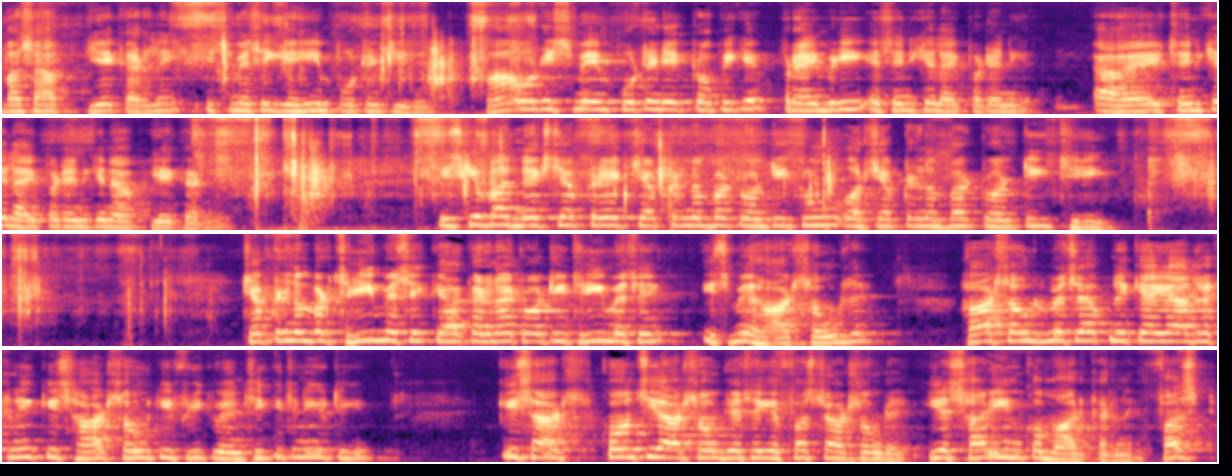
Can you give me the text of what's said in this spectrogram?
बस आप ये कर लें। इसमें से यही इंपॉर्टेंट चीज़ है। हाँ और इसमें इंपॉर्टेंट एक टॉपिक है primary essential hypertension essential hypertension आप ये कर लें। इसके बाद नेक्स्ट चैप्टर है चैप्टर नंबर ट्वेंटी टू और chapter number twenty three chapter number three में से क्या करना है? ट्वेंटी थ्री में से इसमें हार्ट साउंड है। हार्ट साउंड में से आपने क्या याद रखनी है किस हार्ट साउंड की फ्रीक्वेंसी कितनी होती है? किस हार्ट कौन सी हार्ट साउंड जैसे ये फ़र्स्ट हार्ट साउंड है, ये सारी इनको मार्क कर लें first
